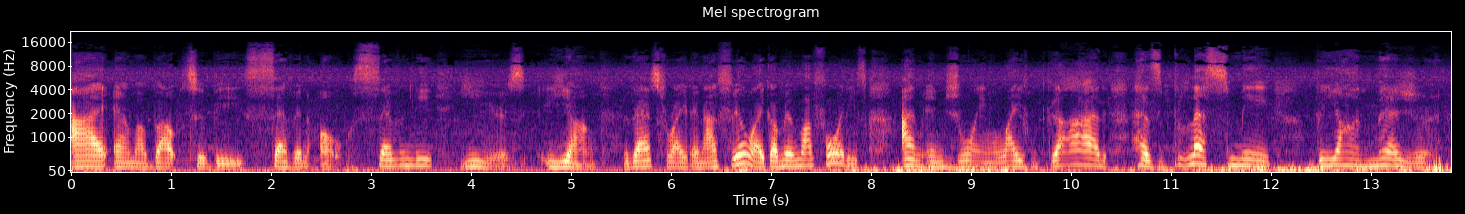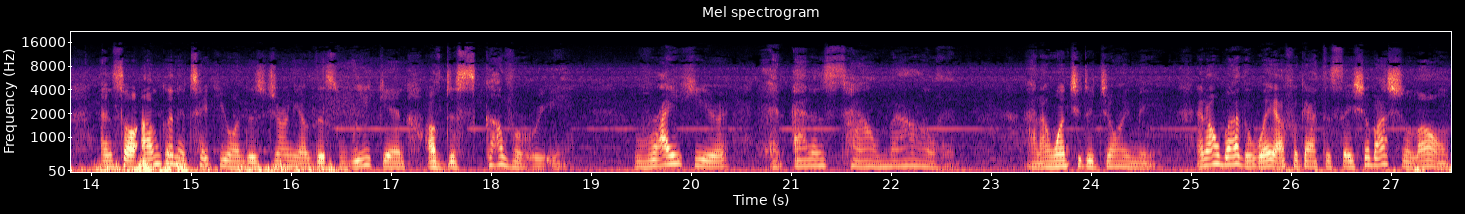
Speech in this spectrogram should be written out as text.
I am about to be 70, 70 years young. That's right. And I feel like I'm in my 40s. I'm enjoying life. God has blessed me beyond measure. And so I'm going to take you on this journey of this weekend of discovery right here in Adamstown, Maryland. And I want you to join me. And oh, by the way, I forgot to say Shabbat Shalom.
